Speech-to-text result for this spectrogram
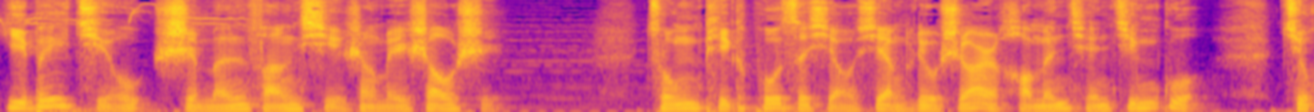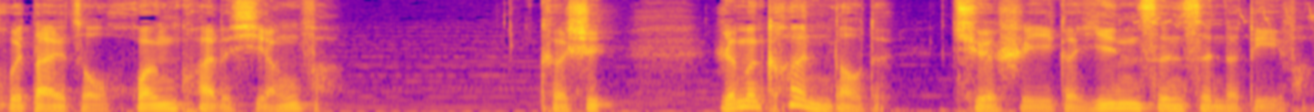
一杯酒使门房喜上眉梢时，从皮克普斯小巷六十二号门前经过，就会带走欢快的想法。可是，人们看到的却是一个阴森森的地方。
